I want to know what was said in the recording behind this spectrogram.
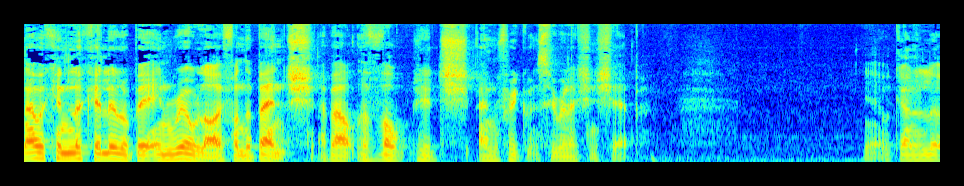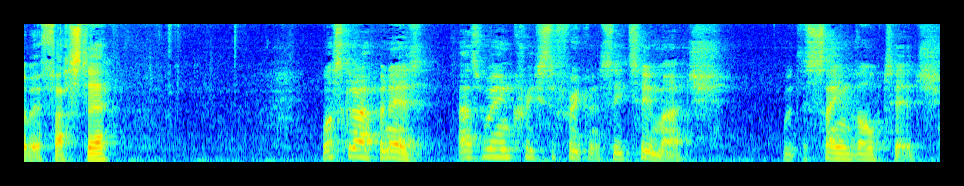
Now we can look a little bit in real life on the bench about the voltage and frequency relationship. Yeah, we're going a little bit faster. What's going to happen is, as we increase the frequency too much with the same voltage,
